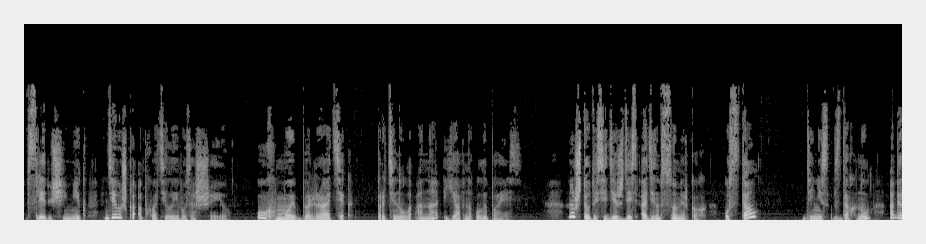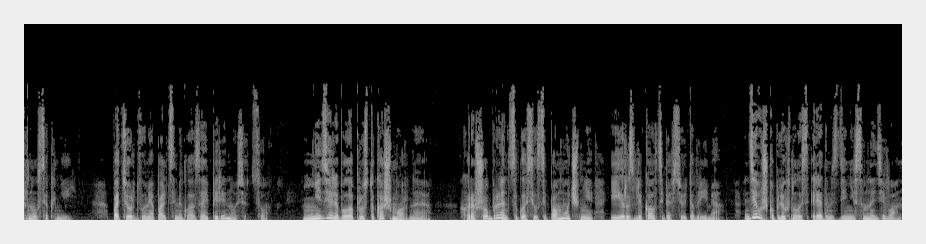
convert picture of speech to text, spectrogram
В следующий миг девушка обхватила его за шею. «Ух, мой братик!» — протянула она, явно улыбаясь. Ну что ты сидишь здесь один в сумерках? Устал? Денис вздохнул, обернулся к ней. Потер двумя пальцами глаза и переносицу. Неделя была просто кошмарная. Хорошо Брент согласился помочь мне и развлекал тебя все это время. Девушка плюхнулась рядом с Денисом на диван.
